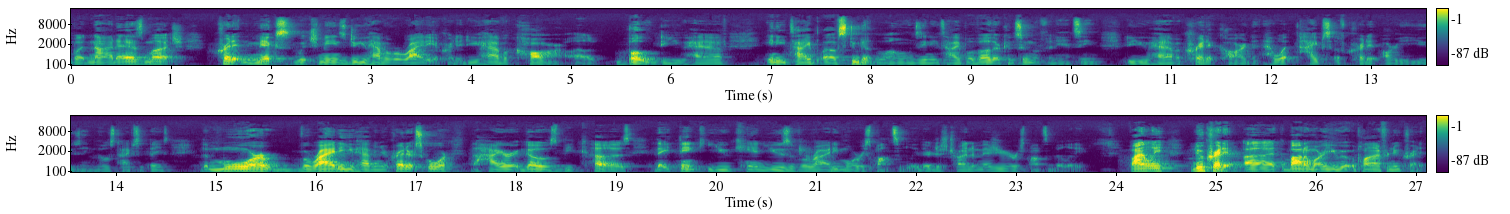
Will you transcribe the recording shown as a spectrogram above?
but not as much. Credit mix, which means do you have a variety of credit? Do you have a car, a boat? Do you have any type of student loans, any type of other consumer financing? Do you have a credit card? What types of credit are you using? Those types of things. The more variety you have in your credit score, the higher it goes because they think you can use a variety more responsibly. They're just trying to measure your responsibility. Finally, new credit. Uh, at the bottom, are you applying for new credit?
